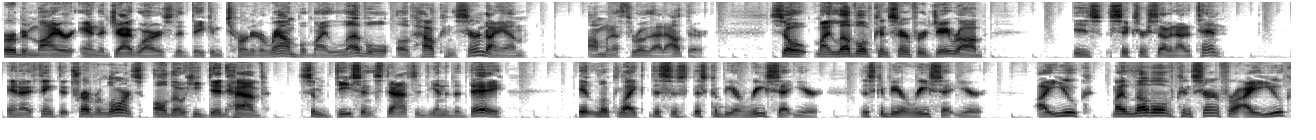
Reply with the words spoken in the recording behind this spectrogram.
Urban Meyer and the Jaguars that they can turn it around. But my level of how concerned I am I'm going to throw that out there. So my level of concern for J Rob is six or seven out of 10. And I think that Trevor Lawrence, although he did have some decent stats at the end of the day, it looked like this is this could be a reset year. This could be a reset year. Aiyuk, my level of concern for Aiyuk,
